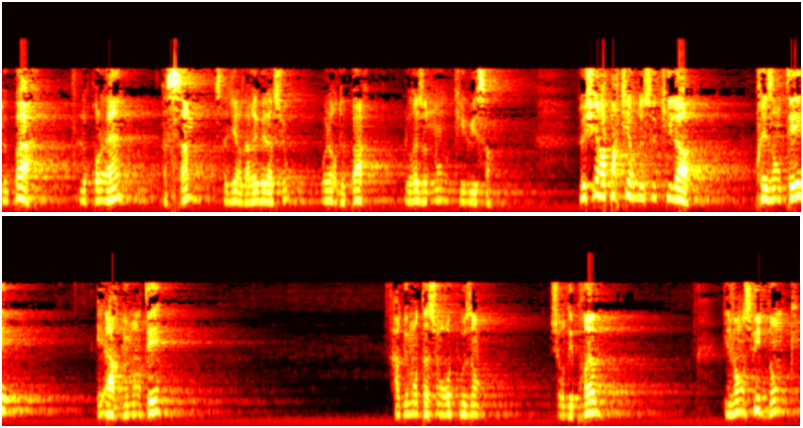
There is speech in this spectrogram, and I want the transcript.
de par le Coran, As-Sam, c'est-à-dire la révélation, ou alors de par le raisonnement qui lui est saint. Le shir, à partir de ce qu'il a présenté et argumenté, argumentation reposant sur des preuves, il va ensuite donc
